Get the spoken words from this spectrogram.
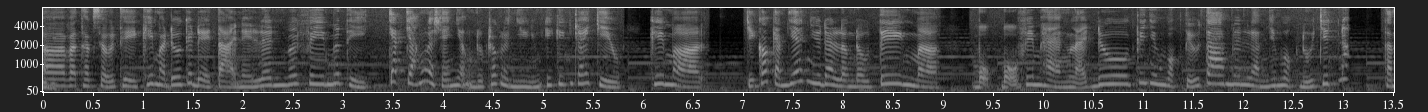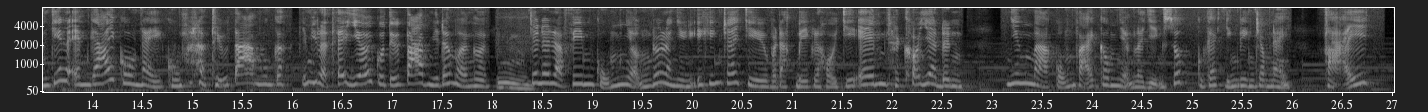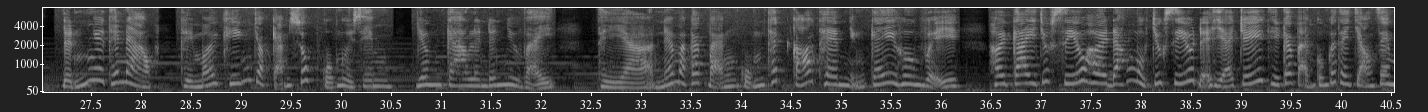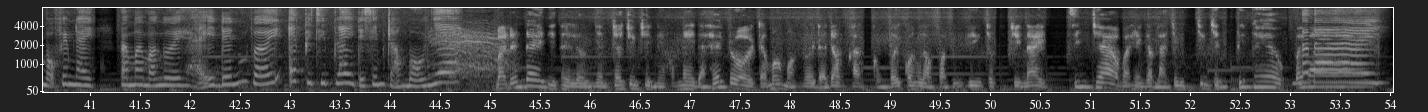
À, và thật sự thì khi mà đưa cái đề tài này lên với phim á, thì chắc chắn là sẽ nhận được rất là nhiều những ý kiến trái chiều. Khi mà chỉ có cảm giác như đây là lần đầu tiên mà bộ bộ phim Hàn lại đưa cái nhân vật tiểu tam lên làm nhân vật nữ chính á. Thậm chí là em gái cô này cũng là tiểu tam luôn cơ giống như là thế giới của tiểu tam vậy đó mọi người. Ừ. cho nên là phim cũng nhận rất là nhiều những ý kiến trái chiều và đặc biệt là hội chị em có gia đình. Nhưng mà cũng phải công nhận là diễn xuất của các diễn viên trong này phải đỉnh như thế nào thì mới khiến cho cảm xúc của người xem dâng cao lên đến như vậy. Thì à, nếu mà các bạn cũng thích có thêm những cái hương vị hơi cay chút xíu hơi đắng một chút xíu để giải trí thì các bạn cũng có thể chọn xem bộ phim này và mời mọi người hãy đến với FPT Play để xem trọn bộ nha Và đến đây thì thời lượng dành cho chương trình ngày hôm nay đã hết rồi. Cảm ơn mọi người đã đồng hành cùng với Quang Lộc và Phương Viên trong chương trình này. Xin chào và hẹn gặp lại trong chương trình tiếp theo. Bye bye. bye, bye.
